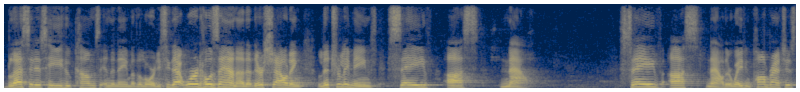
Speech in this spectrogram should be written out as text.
Blessed is he who comes in the name of the Lord. You see, that word Hosanna that they're shouting literally means save us now. Save us now. They're waving palm branches,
